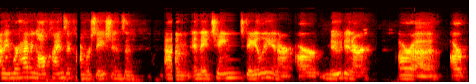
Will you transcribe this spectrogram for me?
i mean we're having all kinds of conversations and um, and they change daily and our our mood and our our uh, our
